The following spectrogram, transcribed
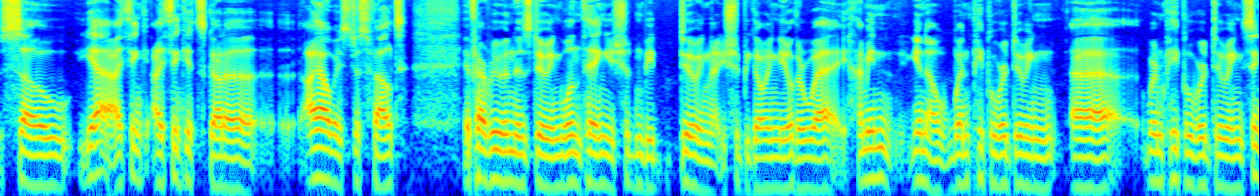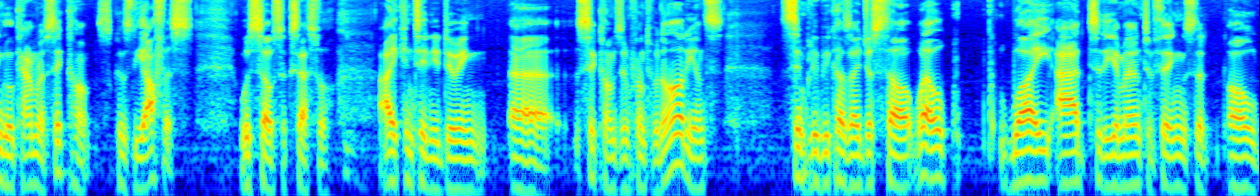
so yeah, I think I think it's got a. I always just felt if everyone is doing one thing, you shouldn't be doing that. You should be going the other way. I mean, you know, when people were doing uh, when people were doing single camera sitcoms because The Office was so successful, I continued doing uh, sitcoms in front of an audience simply because I just thought, well, why add to the amount of things that all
